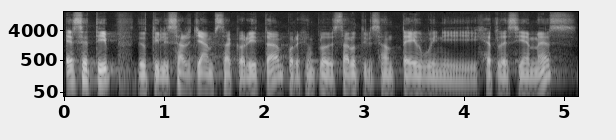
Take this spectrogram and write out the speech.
ese tip de utilizar Jamstack ahorita, por ejemplo, de estar utilizando Tailwind y Headless CMS,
